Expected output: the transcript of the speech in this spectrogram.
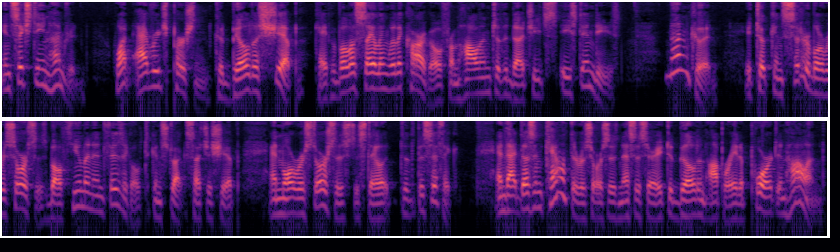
In 1600, what average person could build a ship capable of sailing with a cargo from Holland to the Dutch East Indies? None could. It took considerable resources, both human and physical, to construct such a ship, and more resources to sail it to the Pacific. And that doesn't count the resources necessary to build and operate a port in Holland.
